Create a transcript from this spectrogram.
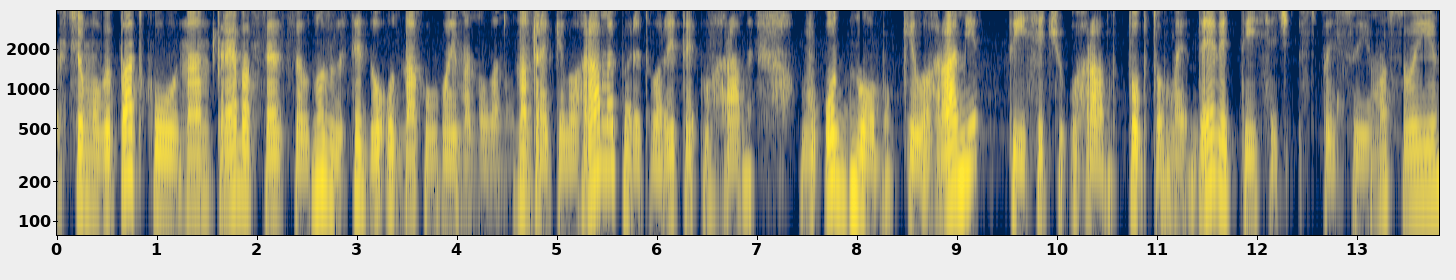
в цьому випадку нам треба все, все одно звести до однакового іменованого. Нам треба кілограми перетворити в грами. В одному кілограмі 1000 грам. Тобто ми 9000 списуємо свої.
